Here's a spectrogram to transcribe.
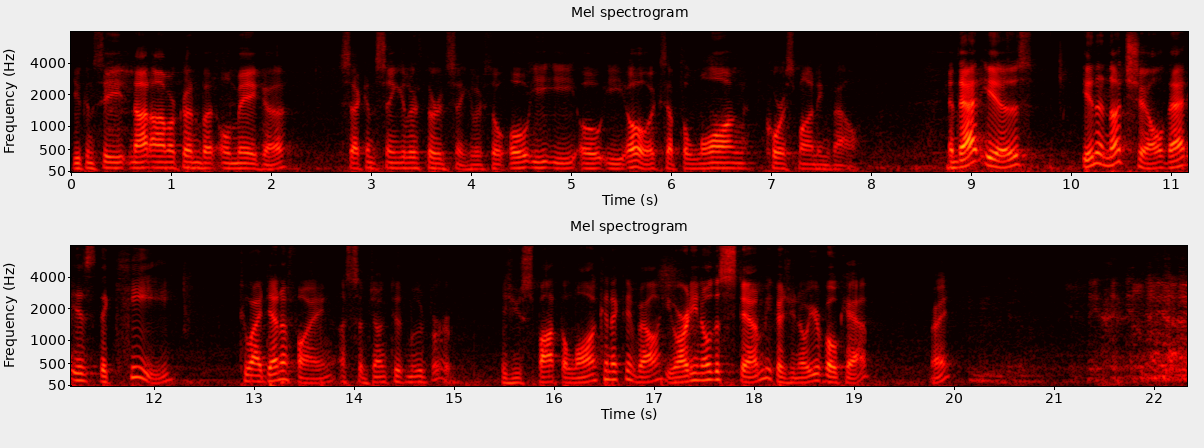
you can see not omicron but omega, second singular, third singular. So O E E O E O, except the long corresponding vowel. And that is, in a nutshell, that is the key to identifying a subjunctive mood verb. Is you spot the long connecting vowel. You already know the stem because you know your vocab, right?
